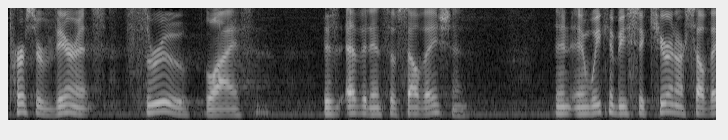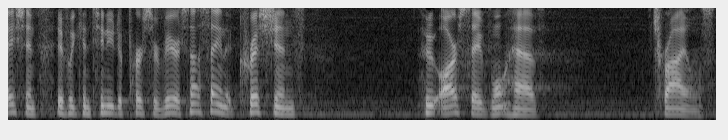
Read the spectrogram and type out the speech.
perseverance through life is evidence of salvation. And, and we can be secure in our salvation if we continue to persevere. It's not saying that Christians who are saved won't have trials,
